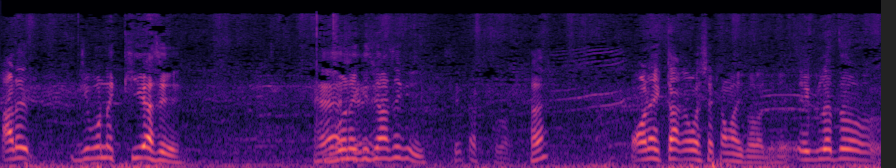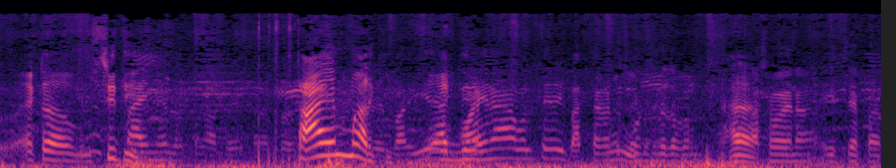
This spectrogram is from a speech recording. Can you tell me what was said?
আরে জীবনে কি আছে? জীবনে কিছু আছে কি? হ্যাঁ? অনেক টাকা পয়সা কামাই করা যাবে এগুলো তো একটা স্মৃতি টাইমের ব্যাপার আছে, তারপর- টাইম আর কি একদিন হয় না বলতে এই বাচ্চা কাচ্চা ছোট ছিল তখন হ্যাঁ। আসা হয় না এই ব্যাপার।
